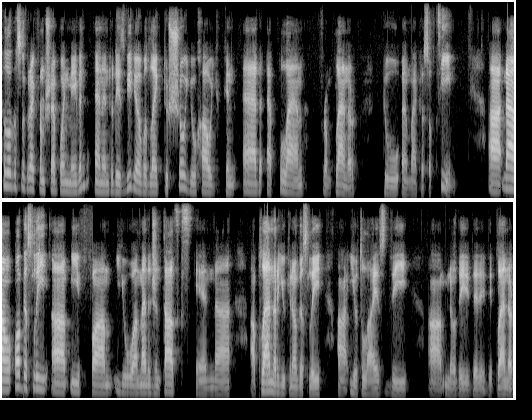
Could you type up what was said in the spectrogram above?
Hello, this is Greg from SharePoint Maven, and in today's video, I would like to show you how you can add a plan from Planner to a Microsoft team. Uh, now, obviously, uh, if um, you are managing tasks in uh, a Planner, you can obviously uh, utilize the um, you know the, the, the Planner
